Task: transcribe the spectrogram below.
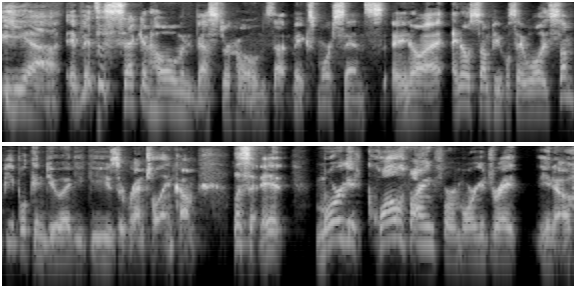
Yeah, if it's a second home, investor homes, that makes more sense. You know, I, I know some people say, well, some people can do it. You can use the rental income. Listen, it mortgage qualifying for a mortgage rate, you know,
